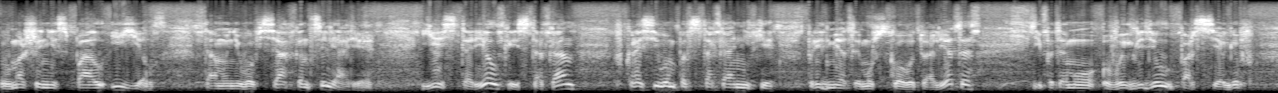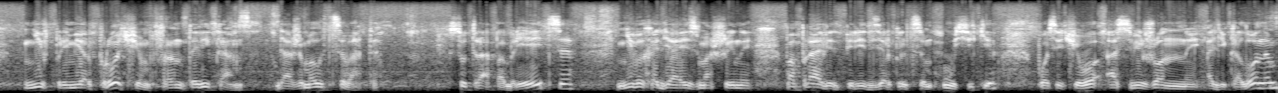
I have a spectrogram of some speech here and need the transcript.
В машине спал и ел. Там у него вся канцелярия. Есть тарелка и стакан в красивом подстаканнике, предметы мужского туалета, и потому выглядел Парсегов не в пример прочим фронтовикам, даже молодцевато с утра побреется, не выходя из машины, поправит перед зеркальцем усики, после чего освеженный одеколоном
